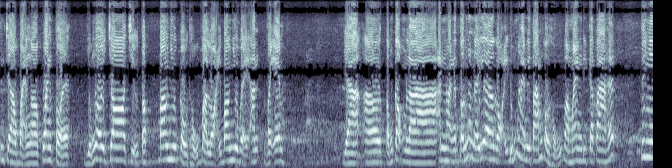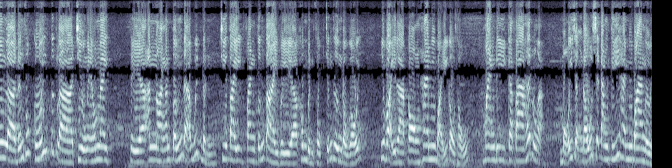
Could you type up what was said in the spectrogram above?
Xin chào bạn uh, Quang Tuệ Dũng ơi cho triệu tập bao nhiêu cầu thủ và loại bao nhiêu vậy anh vậy em Dạ, uh, tổng cộng là anh Hoàng Anh Tuấn anh ấy ờ, gọi đúng 28 cầu thủ và mang đi Qatar hết. Tuy nhiên là đến phút cuối, tức là chiều ngày hôm nay thì ờ, anh Hoàng Anh Tuấn đã quyết định chia tay Phan Tuấn Tài vì không bình phục chấn thương đầu gối. Như vậy là còn 27 cầu thủ mang đi Qatar hết luôn ạ. À. Mỗi trận đấu sẽ đăng ký 23 người.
